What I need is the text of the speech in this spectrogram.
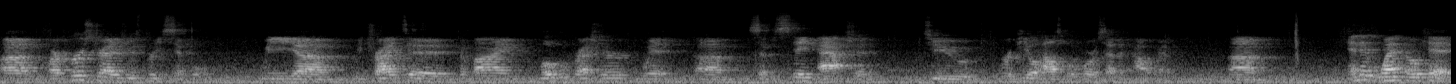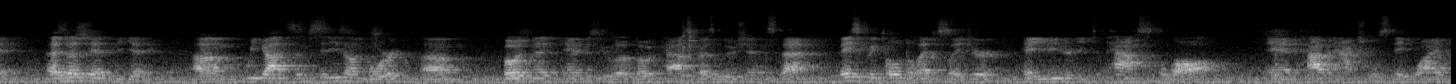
Um, our first strategy was pretty simple. We, um, we tried to combine local pressure with um, some state action to repeal House Bill 407 outright. Um, and it went okay, especially at the beginning. Um, we got some cities on board. Um, Bozeman and Missoula both passed resolutions that basically told the legislature, you either need to pass a law and have an actual statewide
